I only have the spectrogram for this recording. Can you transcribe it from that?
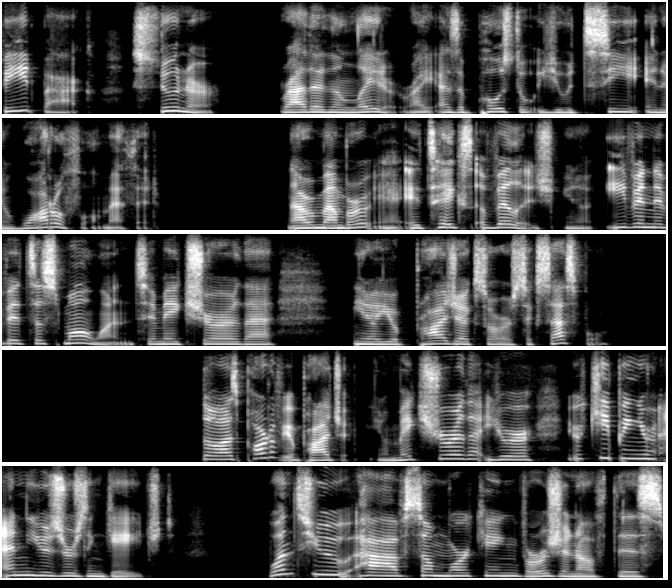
feedback sooner rather than later, right? As opposed to what you would see in a waterfall method. Now remember, it takes a village, you know, even if it's a small one to make sure that, you know, your projects are successful. So as part of your project, you know, make sure that you're you're keeping your end users engaged. Once you have some working version of this,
